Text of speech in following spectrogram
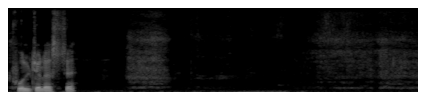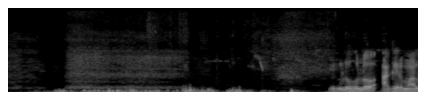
ফুল চলে এসছে। এগুলো হলো আগের মাল।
